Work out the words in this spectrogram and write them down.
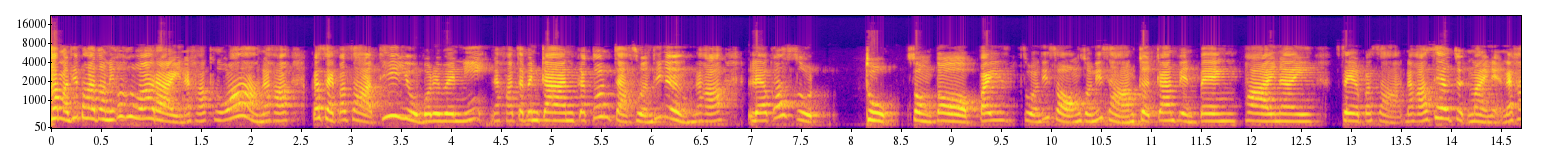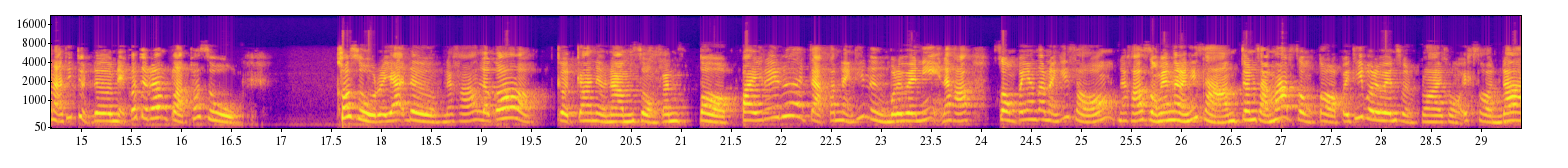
คำอธิบายตรงนี้ก็คือว่าอะไรนะคะ คือว่านะคะกระแสประสาทที่อยู่บริเวณนี้นะคะ จะเป็นการกระตุ้นจากส่วนที่หนึ่งนะคะ แล้วก็สุดถูกส่งต่อไปส่วนที่สองส่วนที่สามเกิดการเปลี่ยนแปลงภายในเซลล์ประสาทนะคะ เซลล์จุดใหม่เนี่ยในขณะที่จุดเดิมเนี่ยก็จะเริ่มกลับเข้าสู่เข้าสู่ระยะเดิมนะคะ แล้วก็ เกิดการเหนี่ยวนำส่งกันต่อไปเรื่อยๆ จากตำแหน่งที่ 1 บริเวณนี้นะคะ ส่งไปยังตำแหน่งที่2นะคะ ส่งไปยังตำแหน่งที่ 3 จนสามารถส่งต่อไปที่บริเวณส่วนปลายของเอ็กซอนได้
